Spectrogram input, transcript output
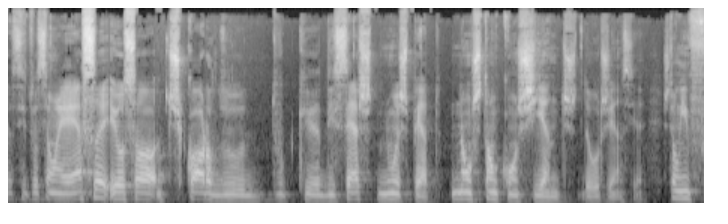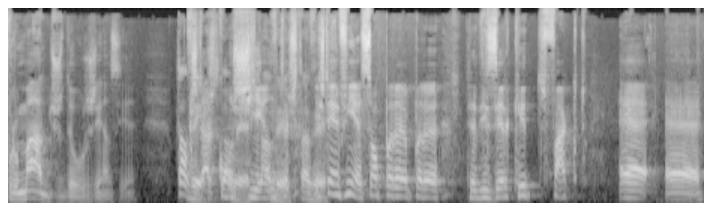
a situação é essa. Eu só discordo do que disseste no aspecto. Não estão conscientes da urgência. Estão informados da urgência. Talvez, Estar consciente. Talvez, talvez, Isto, enfim, é só para, para, para dizer que, de facto, a,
